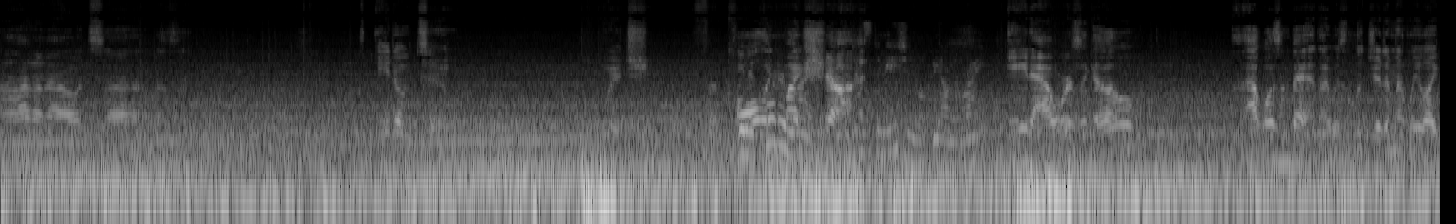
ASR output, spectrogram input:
Uh, I don't know. It's uh, what is it? It's 802, which for calling my shot destination will be on the right. eight hours ago, that wasn't bad. I was legitimately like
